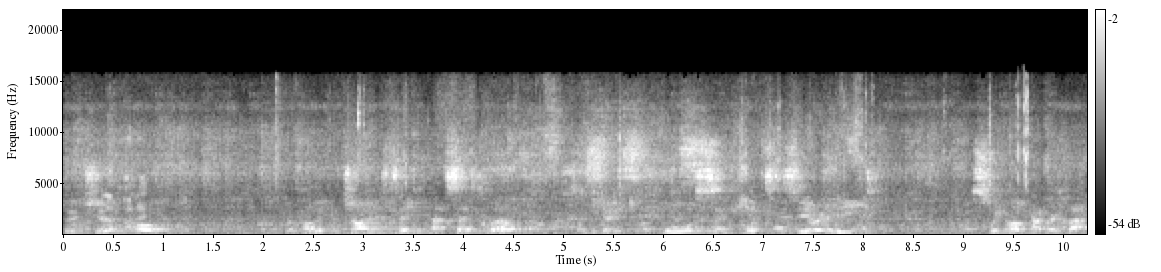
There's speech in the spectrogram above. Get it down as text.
Bunchuk of Republic of China has taken that set as well. So we go from a four set points to zero lead. Swing our cameras back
